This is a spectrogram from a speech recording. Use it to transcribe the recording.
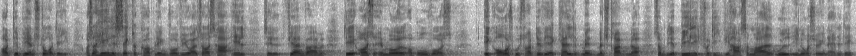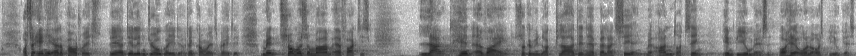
og det bliver en stor del. Og så hele sektorkoblingen, hvor vi jo altså også har el til fjernvarme. Det er også en måde at bruge vores ikke overskudstrøm, det vil jeg ikke kalde det, men, men strøm, når, som bliver billigt, fordi vi har så meget ud i Nordsøen af det. det. Og så endelig er der Power. Det er, det er lidt en joker i det, og den kommer jeg tilbage til. Men summa summarum er faktisk, langt hen ad vejen, så kan vi nok klare den her balancering med andre ting, end biomasse, og herunder også biogas.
